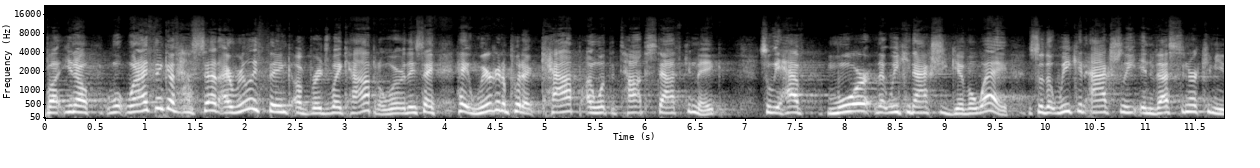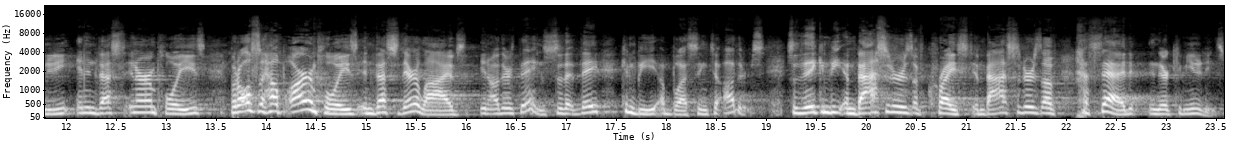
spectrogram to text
But you know, when I think of Hesed, I really think of Bridgeway Capital, where they say, hey, we're going to put a cap on what the top staff can make. So we have more that we can actually give away so that we can actually invest in our community and invest in our employees, but also help our employees invest their lives in other things so that they can be a blessing to others, so they can be ambassadors of Christ, ambassadors of Chesed in their communities.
